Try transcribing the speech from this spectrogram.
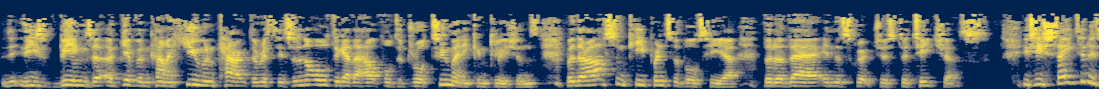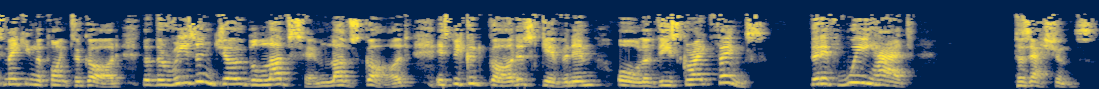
these beings are given kind of human characteristics. It's not altogether helpful to draw too many conclusions, but there are some key principles here that are there in the scriptures to teach us. You see, Satan is making the point to God that the reason Job loves him, loves God, is because God has given him all of these great things. That if we had possessions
